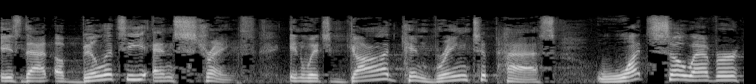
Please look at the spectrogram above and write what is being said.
is that ability and strength in which God can bring to pass whatsoever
